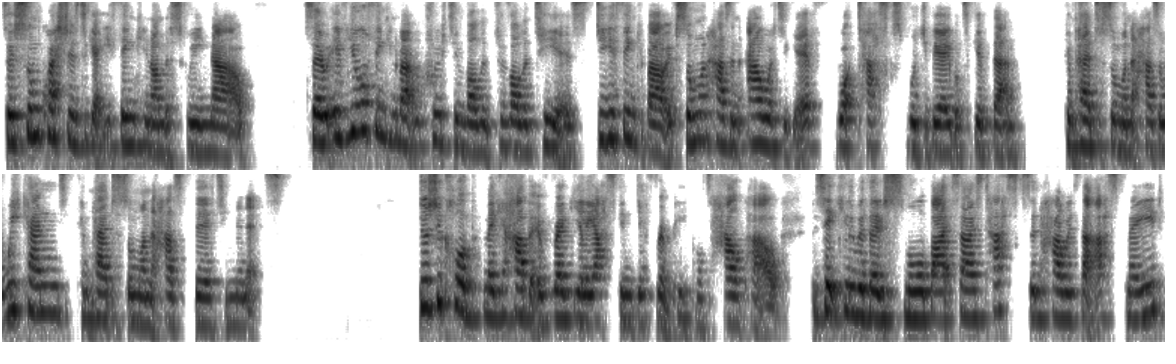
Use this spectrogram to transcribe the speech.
So some questions to get you thinking on the screen now. So if you're thinking about recruiting for volunteers, do you think about if someone has an hour to give, what tasks would you be able to give them compared to someone that has a weekend, compared to someone that has 30 minutes? Does your club make a habit of regularly asking different people to help out, particularly with those small bite-sized tasks and how is that ask made?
